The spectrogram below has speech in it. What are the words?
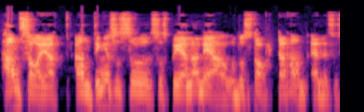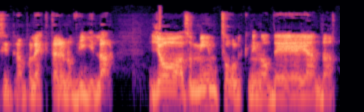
han sa ju att antingen så, så, så spelar Leao och då startar han, eller så sitter han på läktaren och vilar. Ja, alltså min tolkning av det är ju ändå att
